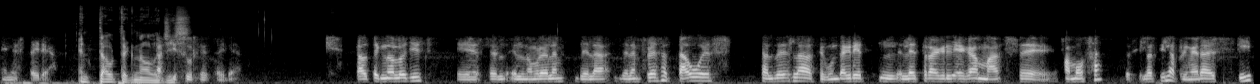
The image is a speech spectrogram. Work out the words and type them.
en esta idea. En Tau Así Technologies. surge esta idea. Tau Technologies es el, el nombre de la, de, la, de la empresa. Tau es tal vez la segunda grie- letra griega más eh, famosa, decirlo así. La primera es Pi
